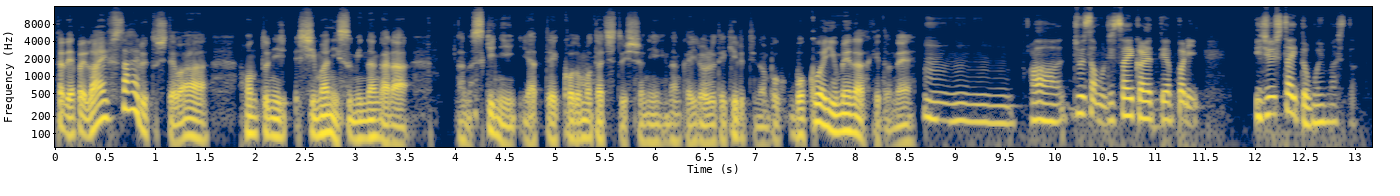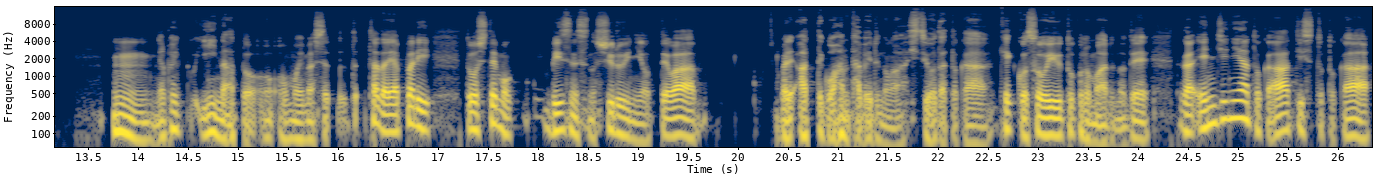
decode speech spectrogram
ただやっぱりライフスタイルとしては本当に島に住みながらあの好きにやって子供たちと一緒になんかいろいろできるっていうのは僕僕は夢だけどね。うんうんうん。ああ、ジョイさんも実際行かれてやっぱり移住したいと思いました？うん、やっぱりいいなと思いました。ただやっぱりどうしてもビジネスの種類によっては、やっぱり会ってご飯食べるのが必要だとか、結構そういうところもあるので、だからエンジニアとかアーティストとか、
